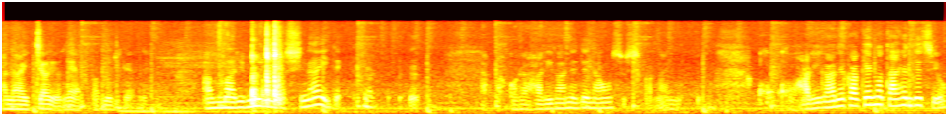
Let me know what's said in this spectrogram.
穴開いちゃうよねやっぱ無理だよね。あんまり無理もしないでこれは針金で直すしかないんだけど。ここ針金かけるの大変ですよ。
